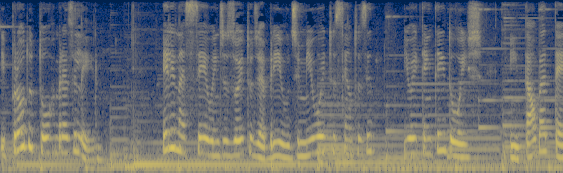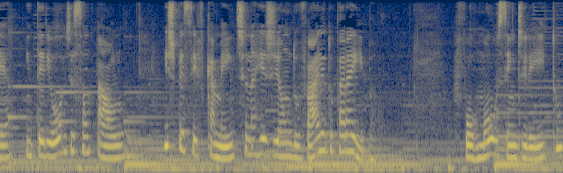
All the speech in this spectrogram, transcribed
e produtor brasileiro. Ele nasceu em 18 de abril de 1882, em Taubaté, interior de São Paulo, especificamente na região do Vale do Paraíba. Formou-se em direito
